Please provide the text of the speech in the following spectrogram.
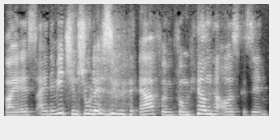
weil es eine Mädchenschule ist, ja, vom, vom Hirn aus gesehen.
